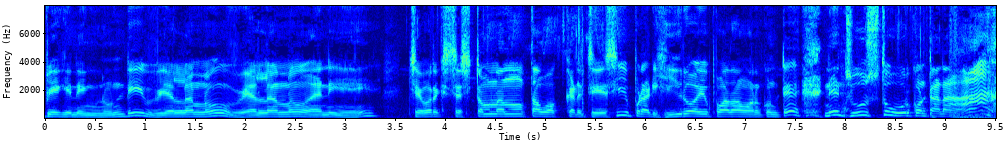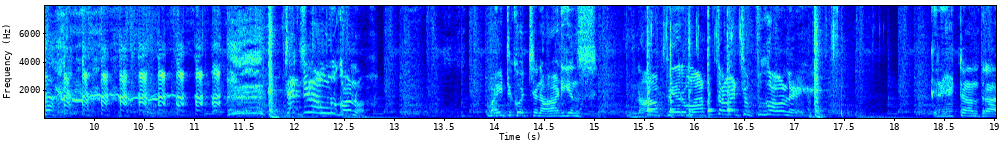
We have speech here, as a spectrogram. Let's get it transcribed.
బిగినింగ్ నుండి వీళ్ళను వీళ్ళను అని చివరికి సిస్టమ్ అంతా ఒక్కడ చేసి ఇప్పుడు ఆడు హీరో అయిపోదాం అనుకుంటే నేను చూస్తూ ఊరుకుంటానా? బయటకు వచ్చిన ఆడియన్స్ నా పేరు మాత్రమే చెప్పుకోవాలి. Great Andhra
